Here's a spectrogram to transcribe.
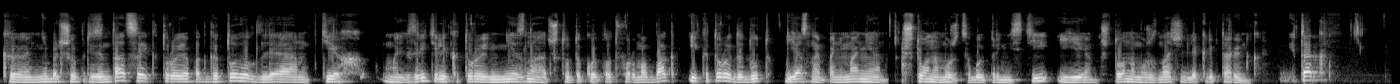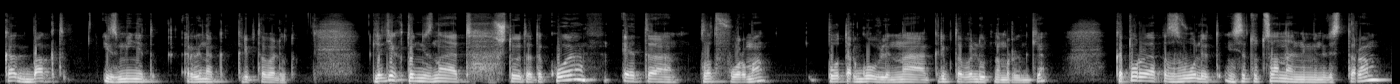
к небольшой презентации, которую я подготовил для тех моих зрителей, которые не знают, что такое платформа BACT, и которые дадут ясное понимание, что она может собой принести и что она может значить для крипторынка. Итак, как BACT изменит рынок криптовалют? Для тех, кто не знает, что это такое, это платформа по торговле на криптовалютном рынке, которая позволит институциональным инвесторам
